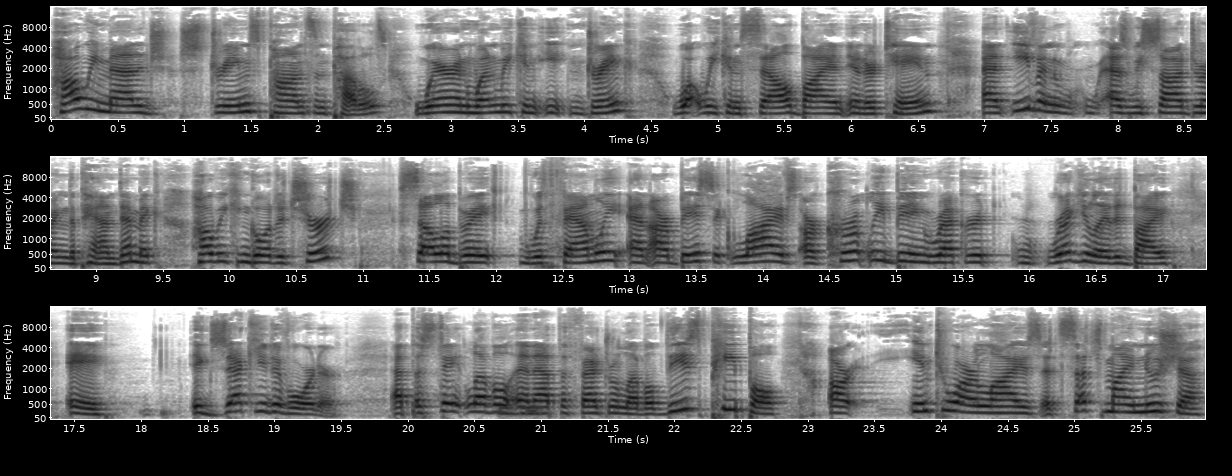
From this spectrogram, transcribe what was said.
how we manage streams, ponds, and puddles, where and when we can eat and drink, what we can sell, buy, and entertain, and even as we saw during the pandemic, how we can go to church celebrate with family, and our basic lives are currently being record, regulated by a executive order at the state level and mm-hmm. at the federal level. These people are into our lives at such minutia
